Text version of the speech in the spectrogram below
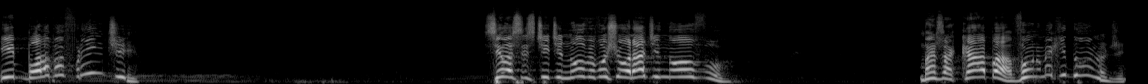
e bola para frente. Se eu assistir de novo, eu vou chorar de novo. Mas acaba, vão no McDonald's.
